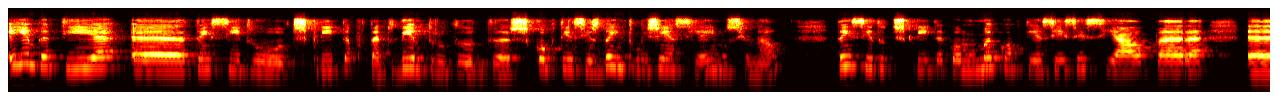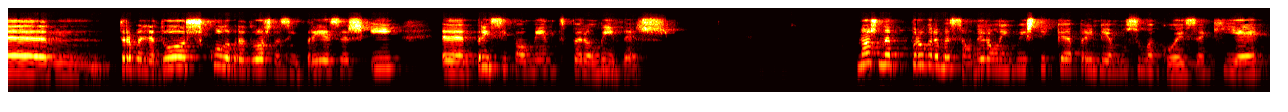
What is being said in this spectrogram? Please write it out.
A empatia uh, tem sido descrita, portanto, dentro de, das competências da inteligência emocional, tem sido descrita como uma competência essencial para uh, trabalhadores, colaboradores das empresas e uh, principalmente para líderes. Nós, na programação neurolinguística, aprendemos uma coisa que é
